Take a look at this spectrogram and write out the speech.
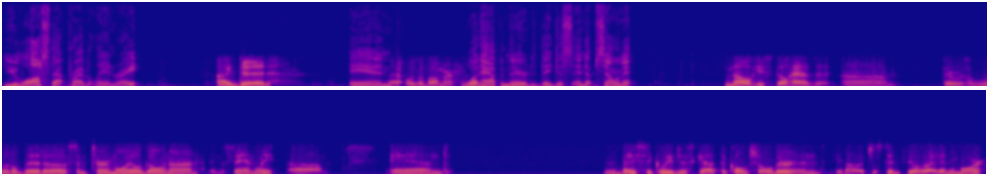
you lost that private land, right? I did. And That was a bummer. what happened there? Did they just end up selling it? No, he still has it. Um, there was a little bit of some turmoil going on in the family, um, and basically just got the cold shoulder, and you know it just didn't feel right anymore,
